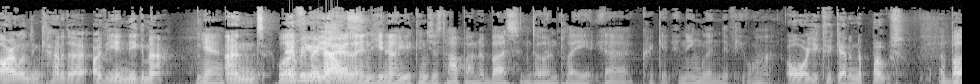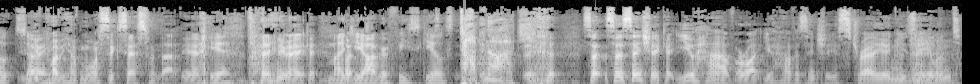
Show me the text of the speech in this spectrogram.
Ireland and Canada are the enigma. Yeah. And Well, if you're everybody in else, Ireland, you know, you can just hop on a bus and go and play uh, cricket in England if you want. Or you could get in a boat. A boat, sorry. You'd probably have more success with that, yeah. Yeah. but anyway, okay. My But- geography skills, top notch. so, so essentially, okay, you have all right. You have essentially Australia, New Zealand.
